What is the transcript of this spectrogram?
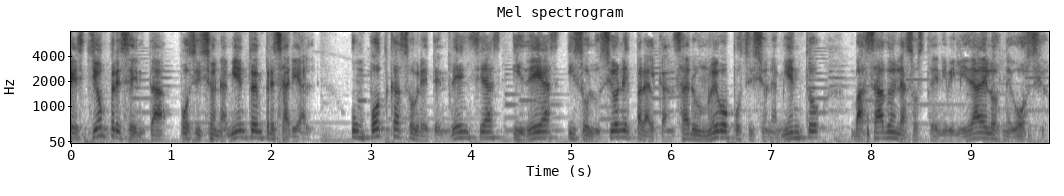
Gestión presenta Posicionamiento Empresarial, un podcast sobre tendencias, ideas y soluciones para alcanzar un nuevo posicionamiento basado en la sostenibilidad de los negocios.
